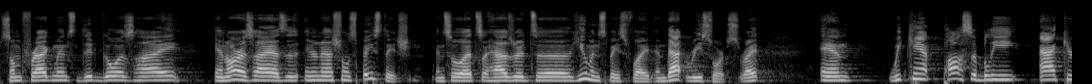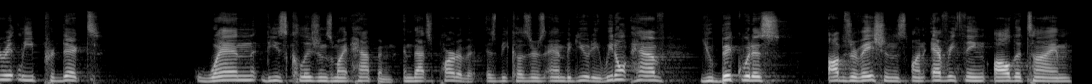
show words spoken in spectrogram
some fragments did go as high and are as high as the International Space Station. And so that's a hazard to human spaceflight and that resource, right? And we can't possibly accurately predict when these collisions might happen. And that's part of it, is because there's ambiguity. We don't have ubiquitous observations on everything all the time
